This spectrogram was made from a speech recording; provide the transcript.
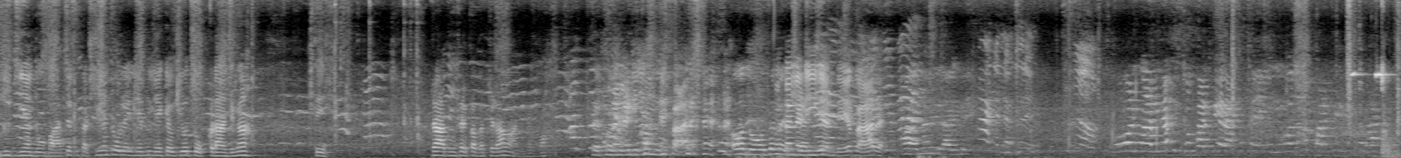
ਦੂਜੀਆਂ ਦੋ ਬਾਅਦ ਚ ਅਸੀਂ ਇਕੱਠੀਆਂ ਚੋ ਲੈਂਦੀਆਂ ਹੁੰਦੀਆਂ ਕਿਉਂਕਿ ਉਹ ਤੋਕੜਾਂ ਜੀਆਂ ਤੇ ਰਾਤ ਨੂੰ ਫਿਰ ਕਵਰ ਚੜਾਵਾਂਗੇ ਆਪਾਂ ਫਿਰ ਤੁਹਾਨੂੰ ਵੀ ਦਿਖਾਉਂਦੇ ਬਾਹਰ ਉਹ ਦੋ ਉਧਰ ਤਾਂ ਲੜੀ ਜਾਂਦੇ ਆ ਬਾਹਰ ਹਾਂ ਇਹਨਾਂ ਦੀ ਲੜਾਈ ਕੋਲ ਵਾਲੀ ਨਾ ਪਿੱਛੋਂ ਫੜ ਕੇ ਰੱਖ ਸਾਈਕਲ ਉਹ ਫੜ ਕੇ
